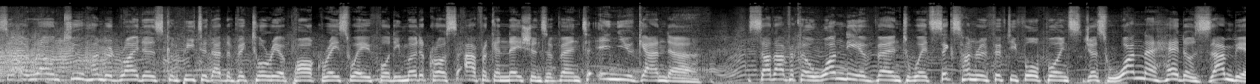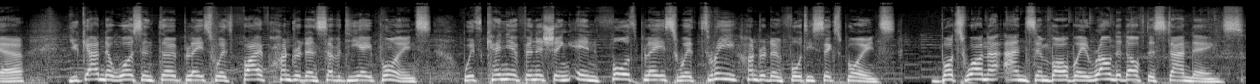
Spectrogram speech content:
So uh, around 200 riders competed at the Victoria Park Raceway for the Motocross African Nations event in Uganda. South Africa won the event with 654 points, just one ahead of Zambia. Uganda was in third place with 578 points, with Kenya finishing in fourth place with 346 points. Botswana and Zimbabwe rounded off the standings.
